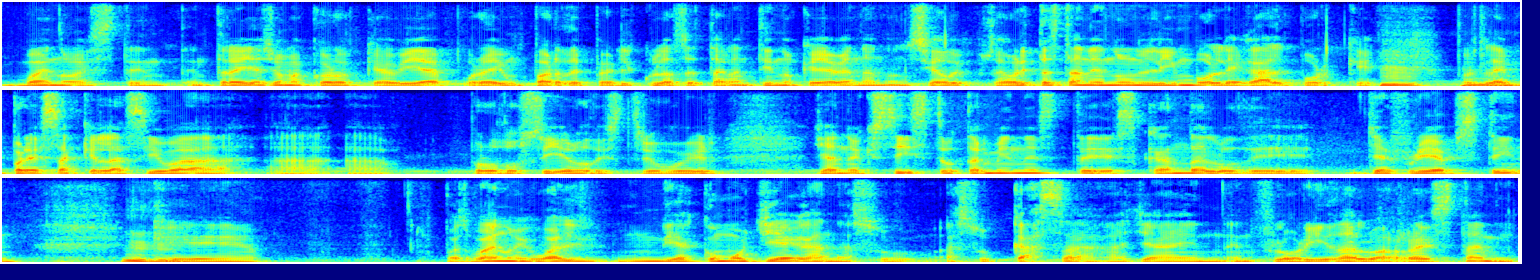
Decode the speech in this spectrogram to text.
bueno, este, en- entre ellas yo me acuerdo que había por ahí un par de películas de Tarantino que ya habían anunciado y pues ahorita están en un limbo legal porque pues la empresa que las iba a, a producir o distribuir ya no existe. O también este escándalo de Jeffrey Epstein que pues bueno, igual un día cómo llegan a su, a su casa allá en, en Florida, lo arrestan y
